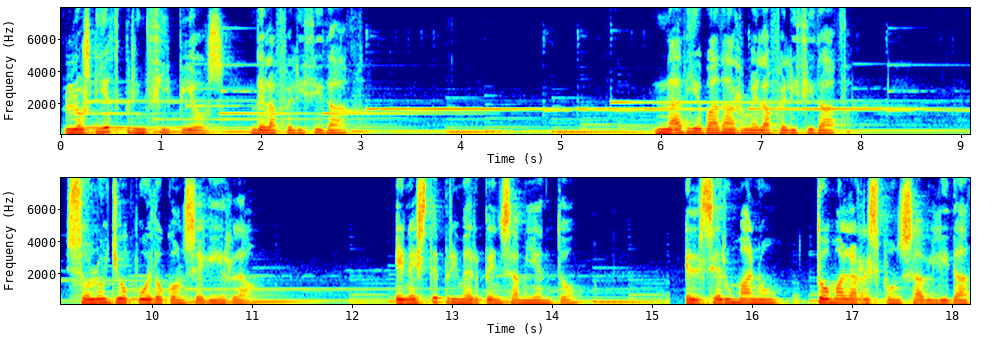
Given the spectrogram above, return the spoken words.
Los diez principios de la felicidad. Nadie va a darme la felicidad. Solo yo puedo conseguirla. En este primer pensamiento, el ser humano toma la responsabilidad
